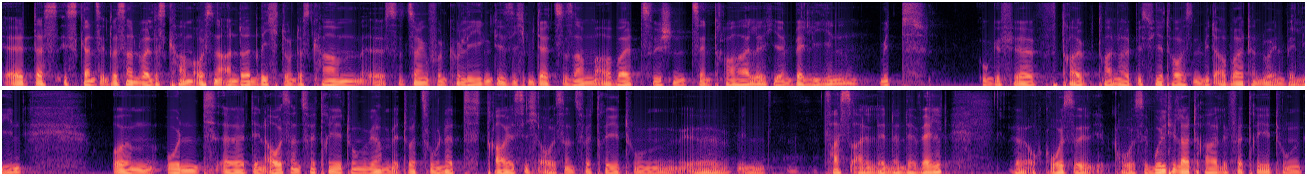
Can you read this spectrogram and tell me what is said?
äh, das ist ganz interessant, weil das kam aus einer anderen Richtung. Das kam äh, sozusagen von Kollegen, die sich mit der Zusammenarbeit zwischen Zentrale hier in Berlin mit ungefähr drei, dreieinhalb bis 4.000 Mitarbeiter nur in Berlin. Um, und äh, den Auslandsvertretungen, wir haben etwa 230 Auslandsvertretungen äh, in fast allen Ländern der Welt, äh, auch große, große multilaterale Vertretungen.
